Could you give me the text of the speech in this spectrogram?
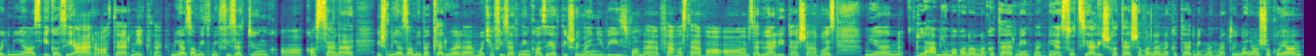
hogy mi az igazi ára a terméknek, mi az, amit mi fizetünk a kasszánál, és mi az, amibe kerülne, hogyha fizetnénk azért is, hogy mennyi víz van felhasználva az előállításához, milyen lábnyoma van annak a terméknek, milyen szociális hatása van ennek a terméknek, mert hogy nagyon sok olyan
